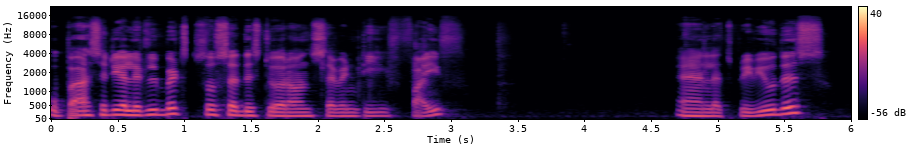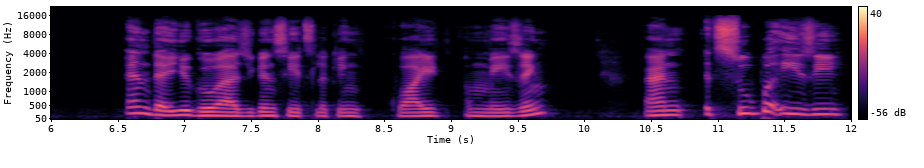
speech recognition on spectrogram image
opacity a little bit. So set this to around 75 and let's preview this. And there you go. As you can see it's looking quite amazing and it's super easy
